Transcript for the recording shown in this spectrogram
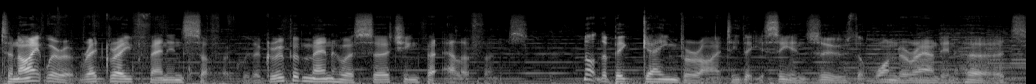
Tonight we're at Redgrave Fen in Suffolk with a group of men who are searching for elephants. Not the big game variety that you see in zoos that wander around in herds.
